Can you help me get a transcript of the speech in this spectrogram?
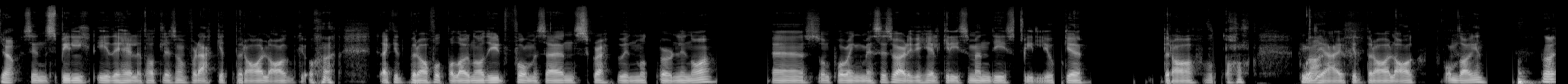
Ja. sin spill i det hele tatt, liksom, for det er ikke et bra lag, det er ikke et bra fotballag nå. De får med seg en scrap win mot Burnley nå, eh, som poengmessig så er det jo helt krise, men de spiller jo ikke bra fotball, og de er jo ikke et bra lag om dagen. Nei.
